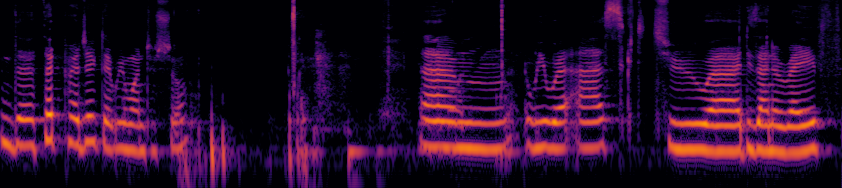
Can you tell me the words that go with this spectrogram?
the third project that we want to show um, we were asked to uh, design a rave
